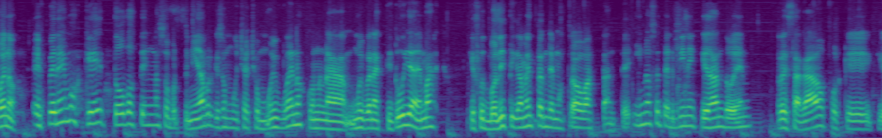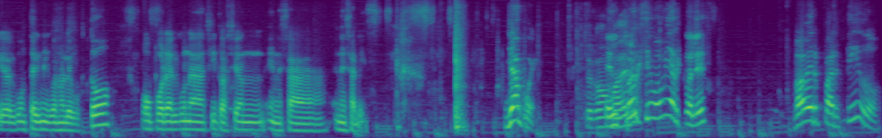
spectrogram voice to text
Bueno, esperemos que todos tengan su oportunidad porque son muchachos muy buenos, con una muy buena actitud y además que futbolísticamente han demostrado bastante y no se terminen quedando en rezagados porque que algún técnico no le gustó o por alguna situación en esa, en esa línea. Ya pues, el madera. próximo miércoles va a haber partido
